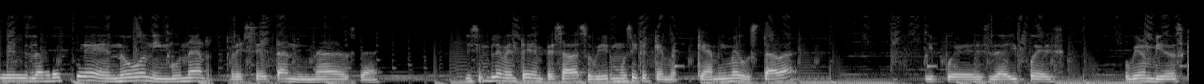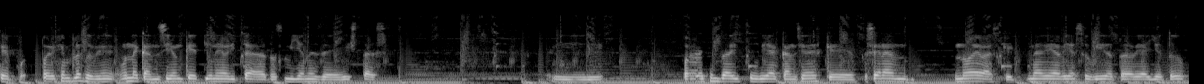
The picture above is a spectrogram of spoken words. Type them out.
Eh, la verdad es que no hubo ninguna receta ni nada, o sea, yo simplemente empezaba a subir música que, me- que a mí me gustaba y pues de ahí pues hubieron videos que, por ejemplo, subí una canción que tiene ahorita dos millones de vistas y por ejemplo ahí subía canciones que pues eran nuevas que nadie había subido todavía a YouTube.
